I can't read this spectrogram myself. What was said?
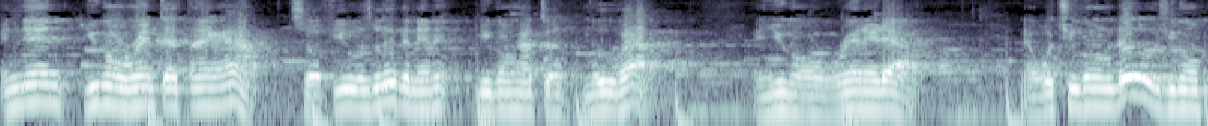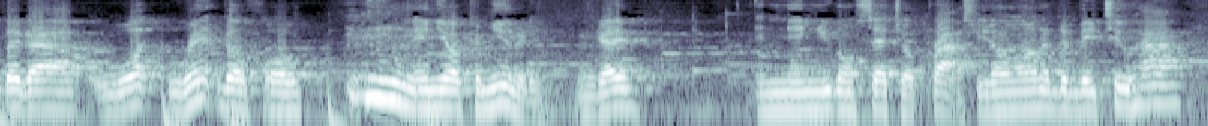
and then you're gonna rent that thing out. So if you was living in it, you're gonna have to move out, and you're gonna rent it out. Now what you're gonna do is you're gonna figure out what rent go for in your community. Okay and then you're gonna set your price. You don't want it to be too high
